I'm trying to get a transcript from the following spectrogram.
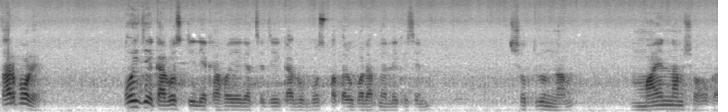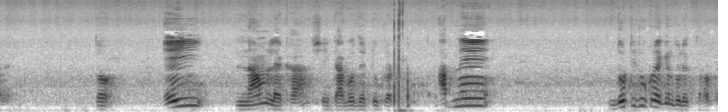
তারপরে ওই যে কাগজটি লেখা হয়ে গেছে, যে কাগজ ভোজ পাতার উপরে আপনার লিখেছেন, শত্রুর নাম, মায়ের নাম সহকারে। তো এই নাম লেখা সেই কাগজের টুকরাটা, আপনি দুটি টুকরা কিন্তু লিখতে হবে,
